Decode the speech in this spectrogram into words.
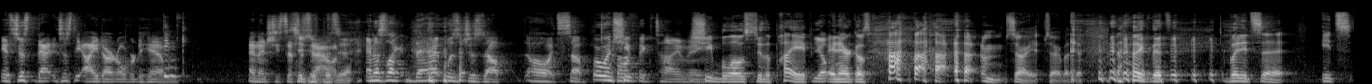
It's just that it's just the eye dart over to him. And then she sits She it down. it. And it's like that was just a oh, it's a Or when she- perfect timing. She blows through the pipe, Yep. and Eric goes, "Ha ha ha!" um, Sorry, sorry about that. like that's, but it's a, it's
